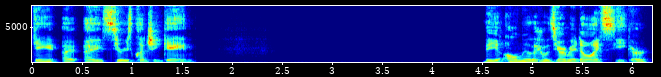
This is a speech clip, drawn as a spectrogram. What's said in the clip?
game, a, a series clinching game. The only other hit was Yarby Delight Seager.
